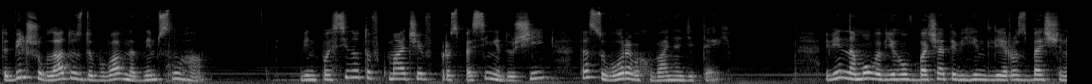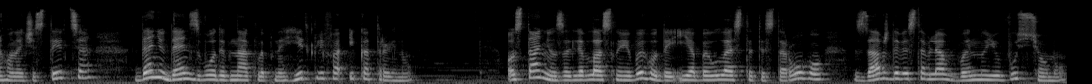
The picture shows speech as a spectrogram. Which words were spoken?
то більшу владу здобував над ним слуга. Він постійно товкмачив про спасіння душі та суворе виховання дітей. Він намовив його вбачати в гіндлі розбещеного нечистивця, день у день зводив наклеп на Гіткліфа і Катрину. Останню, задля власної вигоди і аби улестити старого, завжди виставляв винною в усьому.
